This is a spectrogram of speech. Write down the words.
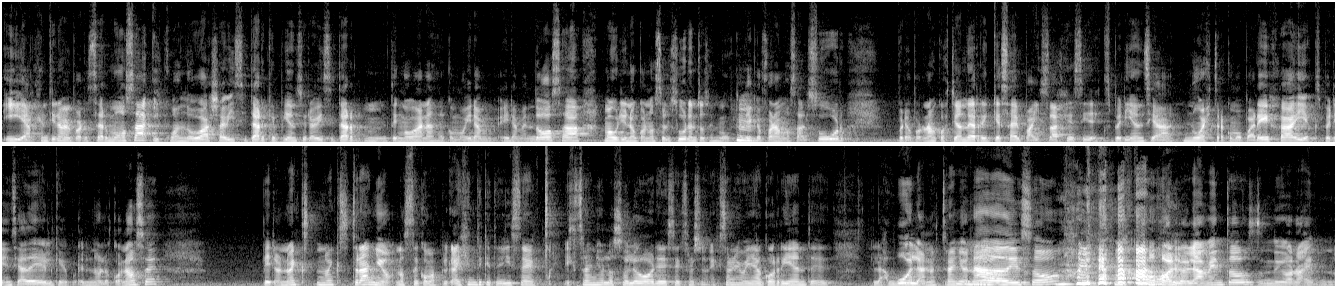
y Argentina me parece hermosa y cuando vaya a visitar, que pienso ir a visitar, mm, tengo ganas de como ir a, ir a Mendoza. Mauri no conoce el sur, entonces me gustaría Mm. que fuéramos al sur, pero por una cuestión de riqueza de paisajes y de experiencia nuestra como pareja y experiencia de él que él no lo conoce pero no, ex- no extraño, no sé cómo explicar. Hay gente que te dice, extraño los olores, extraño, extraño Avenida Corrientes, las bolas, no extraño No. nada de eso. como lo lamento, digo, no, eh,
